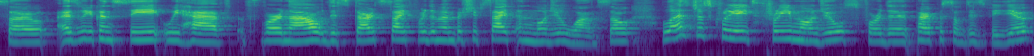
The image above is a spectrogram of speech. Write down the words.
So as you can see, we have for now the start site for the membership site and module one. So let's just create three modules for the purpose of this video.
